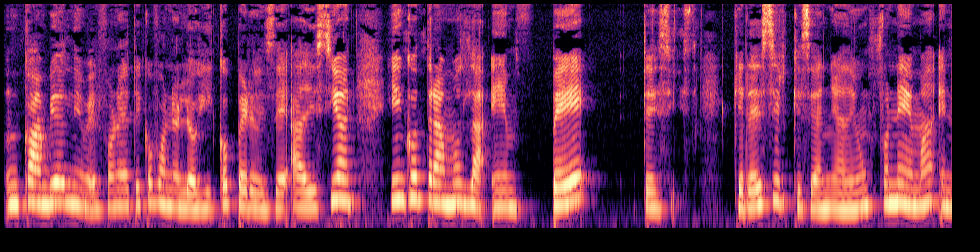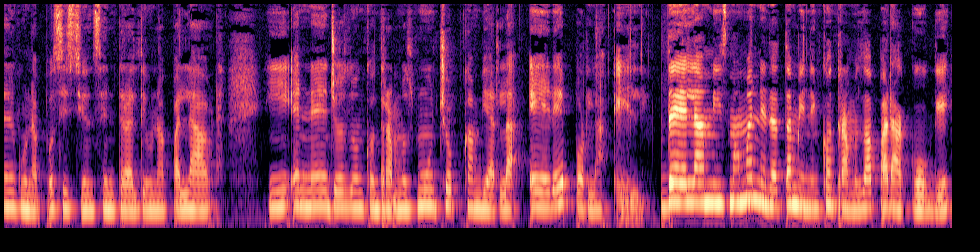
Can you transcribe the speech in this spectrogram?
un cambio del nivel fonético fonológico, pero es de adición y encontramos la empétesis. Quiere decir que se añade un fonema en alguna posición central de una palabra y en ellos lo encontramos mucho cambiar la R por la L. De la misma manera también encontramos la paragoge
